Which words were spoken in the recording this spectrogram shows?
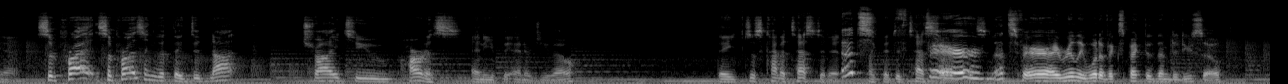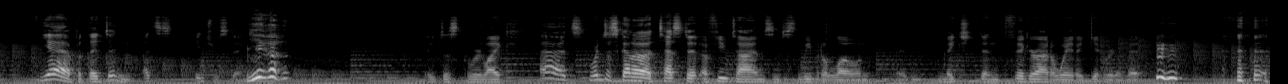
Yeah. Surpri- surprising that they did not try to harness any of the energy, though. They just kind of tested it. That's like they did test Fair. That's fair. I really would have expected them to do so. Yeah, but they didn't. That's interesting. Yeah. They just were like, it's, we're just gonna test it a few times and just leave it alone and make and figure out a way to get rid of it.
